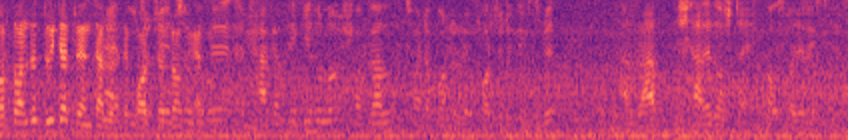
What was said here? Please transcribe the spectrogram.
বর্তমানে তো দুইটা ট্রেন চালু আছে পর্যটক ঢাকা থেকে হলো সকাল ছয়টা পনেরো পর্যটক এক্সপ্রেস আর রাত সাড়ে দশটায় কক্সবাজার এক্সপ্রেস।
